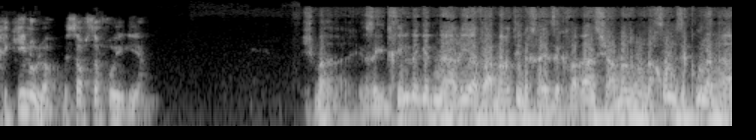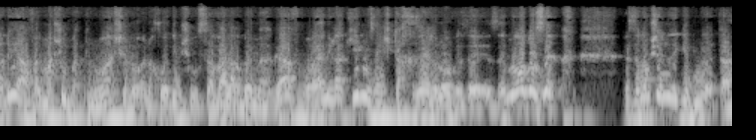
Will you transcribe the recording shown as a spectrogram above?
חיכינו לו, וסוף סוף הוא הגיע. שמע, זה התחיל נגד נהריה, ואמרתי לך את זה כבר אז, שאמרנו, נכון, זה כולה נהריה, אבל משהו בתנועה שלו, אנחנו יודעים שהוא סבל הרבה מהגב, והוא היה נראה כאילו זה השתחרר לו, וזה מאוד עוזר, וזה לא משנה נגד מי אתה.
